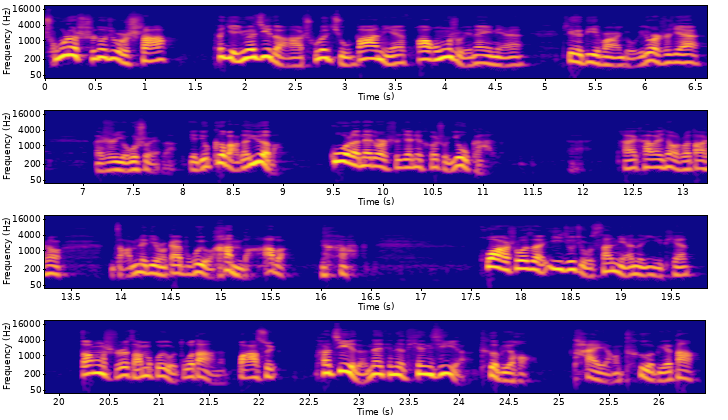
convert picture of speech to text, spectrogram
除了石头就是沙。他隐约记得啊，除了九八年发洪水那一年，这个地方有一段时间，呃是有水的，也就个把个月吧。过了那段时间，这河水又干了。哎，他还开玩笑说：“大圣，咱们这地方该不会有旱魃吧？”哈话说，在一九九三年的一天，当时咱们国有多大呢？八岁。他记得那天的天气啊，特别好。太阳特别大，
